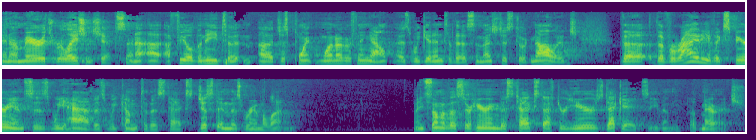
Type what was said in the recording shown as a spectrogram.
in our marriage relationships. And I, I feel the need to uh, just point one other thing out as we get into this, and that's just to acknowledge the, the variety of experiences we have as we come to this text, just in this room alone. I mean, some of us are hearing this text after years, decades even, of marriage.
